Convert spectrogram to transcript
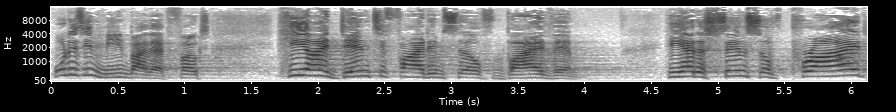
What does he mean by that, folks? He identified himself by them. He had a sense of pride,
